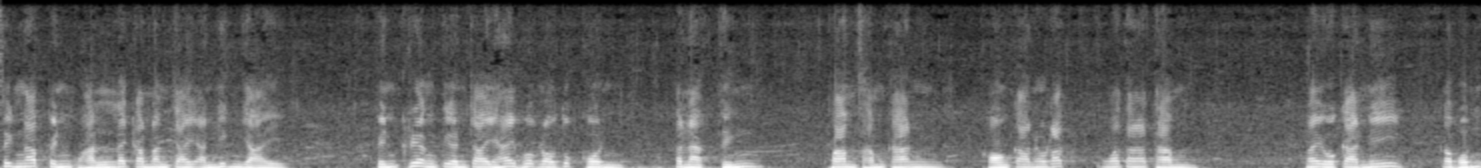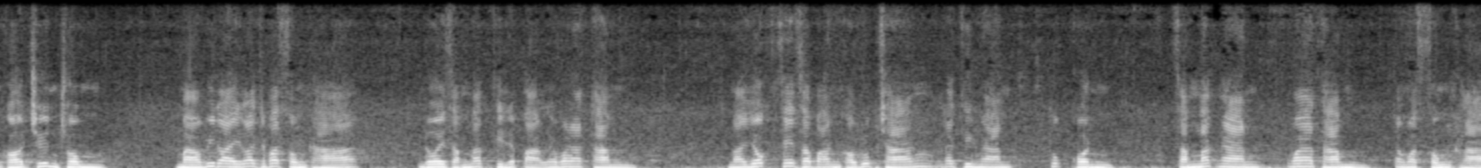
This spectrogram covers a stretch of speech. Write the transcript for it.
ซึ่งนับเป็นขวัญและกำลังใจอันยิ่งใหญ่ เป็นเครื่องเตือนใจให้พวกเราทุกคนตระหนักถึงความสำคัญของการรักวัฒนธรรม ในโอกาสนี้ก็ผมขอชื่นชมมาวิทยาลัยราชภัฏสงขลา โดยสำนักศิลปะและวัฒนธรรม นายกเทศบาลเขารูปช้าง และทีมงานทุกคนสำนักงานวัฒนธรรม จังหวัดสงขลา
